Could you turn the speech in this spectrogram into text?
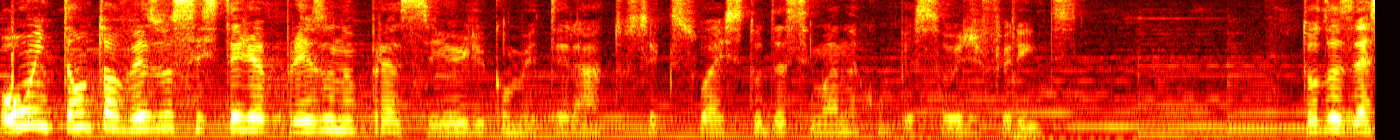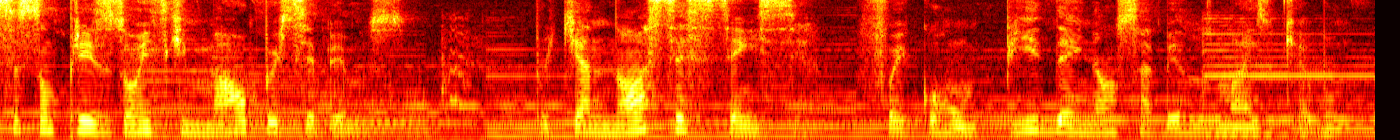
Ou então talvez você esteja preso no prazer de cometer atos sexuais toda semana com pessoas diferentes. Todas essas são prisões que mal percebemos, porque a nossa essência foi corrompida e não sabemos mais o que é bom.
